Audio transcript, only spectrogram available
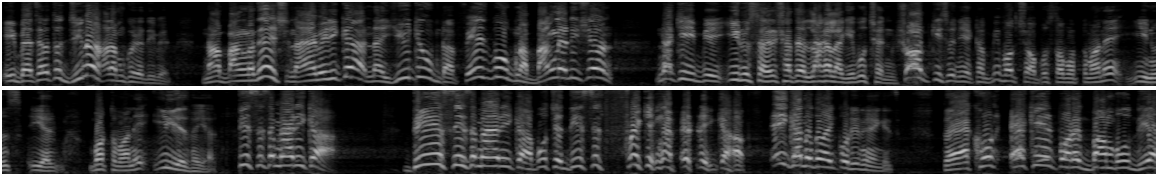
এই বেচারা তো জিনা হারাম করে দিবেন। না বাংলাদেশ, না আমেরিকা, না ইউটিউব, না ফেসবুক, না বাংলাদেশন নাকি বে- ইউনুসের সাথে লাগালাগি, বুঝছেন? সব কিছু নিয়ে একটা বিভৎস অবস্থা বর্তমানে, ইউনুস ইয়ার, বর্তমানে ইলিয়াস ভাইয়ার। This is America this is America বুঝছে দিস ইজ ফ্রিকিং আমেরিকা এইখানে তো ভাই কঠিন হয়ে গেছে। তো এখন একের পর এক বাম্বু দিয়া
